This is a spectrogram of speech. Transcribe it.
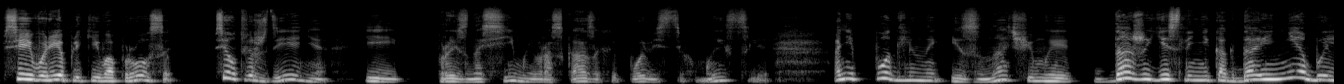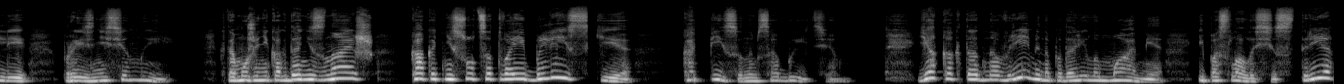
все его реплики и вопросы, все утверждения и произносимые в рассказах и повестях мысли, они подлинны и значимые, даже если никогда и не были произнесены. К тому же никогда не знаешь, как отнесутся твои близкие к описанным событиям. Я как-то одновременно подарила маме и послала сестре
